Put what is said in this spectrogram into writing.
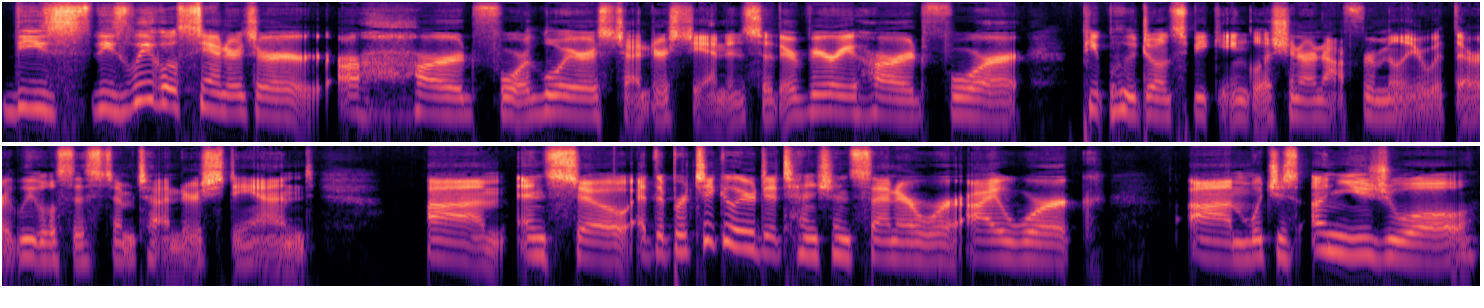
these these legal standards are are hard for lawyers to understand and so they're very hard for people who don't speak english and are not familiar with their legal system to understand um, and so at the particular detention center where i work um, which is unusual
